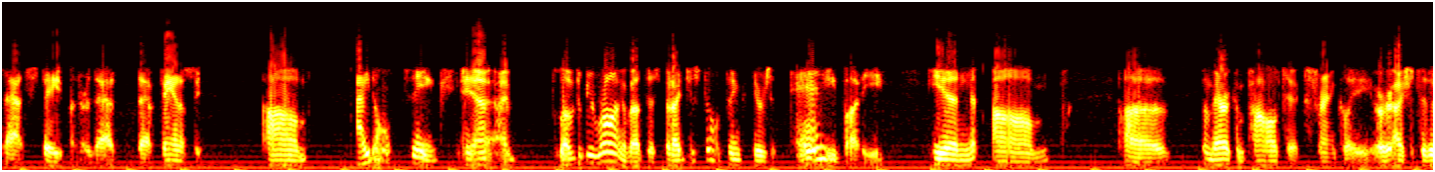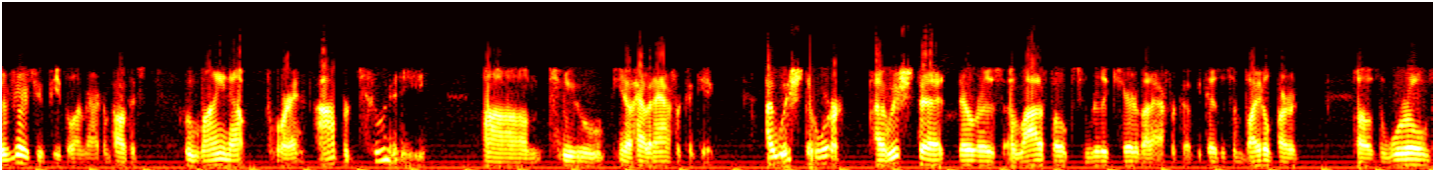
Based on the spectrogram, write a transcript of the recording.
that statement or that that fantasy. Um, I don't think, and I, love to be wrong about this, but I just don't think there's anybody in um, uh, American politics, frankly, or I should say, there are very few people in American politics who line up for an opportunity um, to, you know, have an Africa gig. I wish there were. I wish that there was a lot of folks who really cared about Africa because it's a vital part of the world.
